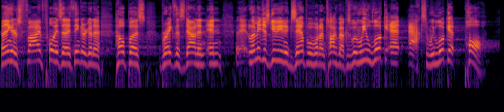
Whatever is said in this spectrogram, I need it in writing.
I think there's five points that I think are going to help us break this down. And, and uh, let me just give you an example of what I'm talking about. Because when we look at Acts and we look at Paul,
